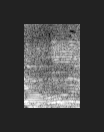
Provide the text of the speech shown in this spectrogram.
Y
